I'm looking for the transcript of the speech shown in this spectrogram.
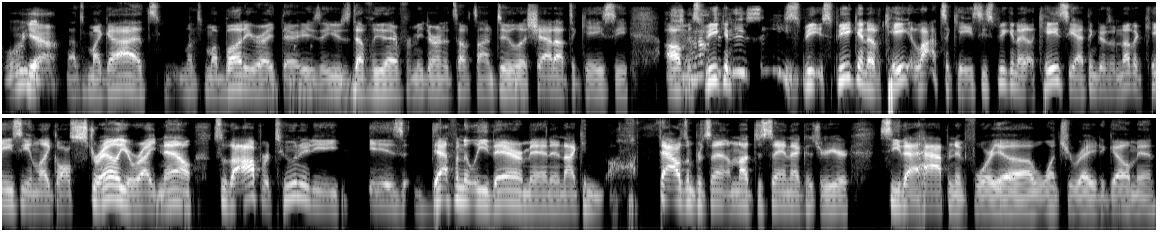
Oh yeah. That's my guy. That's that's my buddy right there. He's he was definitely there for me during a tough time too. Uh, shout out to Casey. Um, Shout and out to speaking spe- speaking of Kate, lots of Casey. Speaking of Casey, I think there's another Casey in like Australia right now. So the opportunity is definitely there, man. And I can a thousand percent. I'm not just saying that because you're here. See that happening for you uh, once you're ready to go, man.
